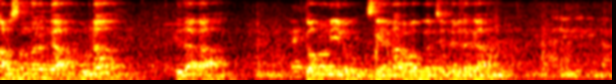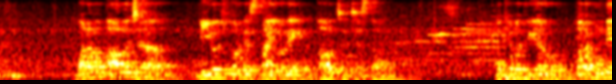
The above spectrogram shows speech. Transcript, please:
అనుసంధానంగా ఉన్న ఇందాక గౌరవనీయులు శ్రీ అన్నారాబాబు గారు చెప్పిన విధంగా మనం ఆలోచన నియోజకవర్గ స్థాయిలోనే ఆలోచన చేస్తాం ముఖ్యమంత్రి గారు మనకుండే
